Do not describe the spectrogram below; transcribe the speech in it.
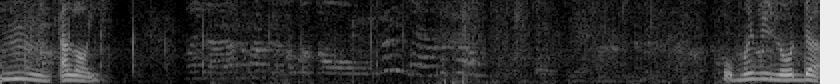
อืม อร่อย ผมไม่มีรถอะ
